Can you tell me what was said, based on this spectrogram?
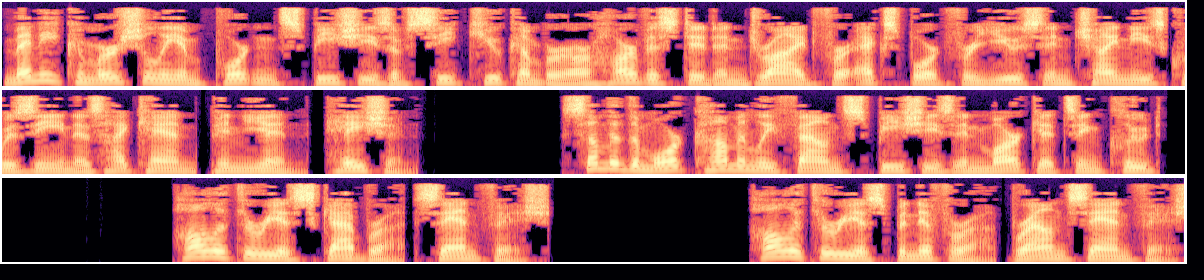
Many commercially important species of sea cucumber are harvested and dried for export for use in Chinese cuisine as haikan pinyin, haishen. Some of the more commonly found species in markets include Holothuria scabra sandfish, Holothuria spinifera brown sandfish,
